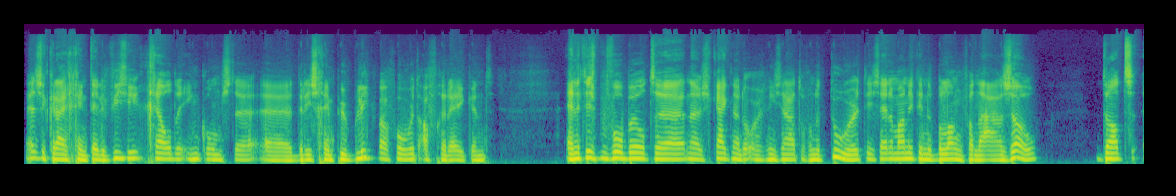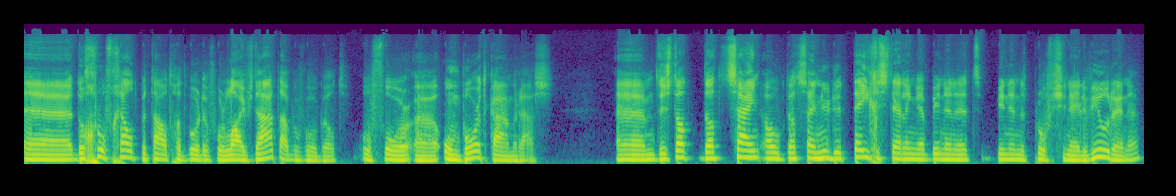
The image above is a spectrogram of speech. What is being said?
ze krijgen geen televisie, gelden, inkomsten. Uh, er is geen publiek waarvoor wordt afgerekend. En het is bijvoorbeeld, uh, nou, als je kijkt naar de organisator van de Tour, het is helemaal niet in het belang van de ASO dat uh, er grof geld betaald gaat worden voor live data bijvoorbeeld. Of voor onboard camera's. Um, dus dat, dat, zijn ook, dat zijn nu de tegenstellingen binnen het, binnen het professionele wielrennen.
